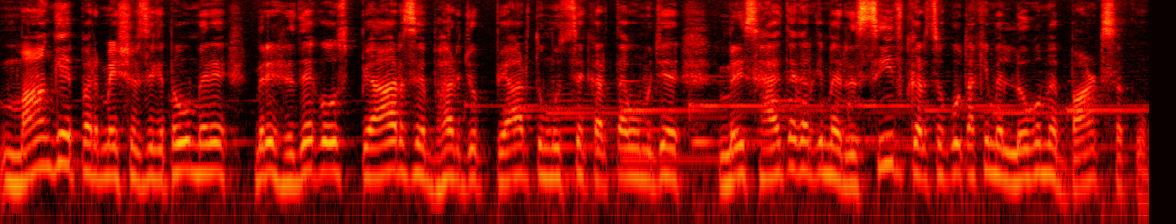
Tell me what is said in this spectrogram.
मांगे परमेश्वर से कि प्रभु मेरे मेरे हृदय को उस प्यार से भर जो प्यार तू मुझसे करता है वो मुझे मेरी सहायता करके मैं रिसीव कर सकूँ ताकि मैं लोगों में बांट सकूँ।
